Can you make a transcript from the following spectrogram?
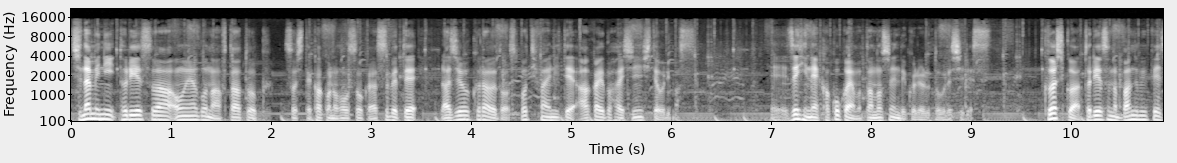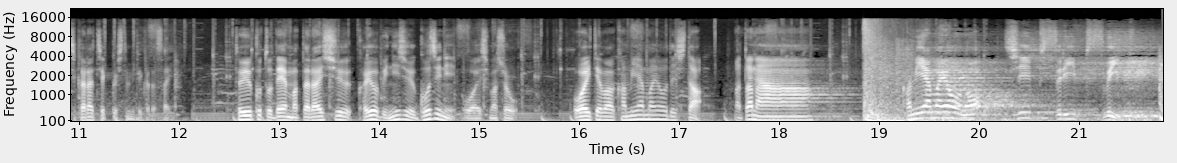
ちなみにトリエスはオンエア後のアフタートーク。そして過去の放送回はすべてラジオクラウド Spotify にてアーカイブ配信しております。えーぜひね過去回も楽しんでくれると嬉しいです。詳しくはとりあえずの番組ページからチェックしてみてください。ということでまた来週火曜日25時にお会いしましょう。お相手は神山陽でした。またなー。神山陽のチープスリープスイート。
